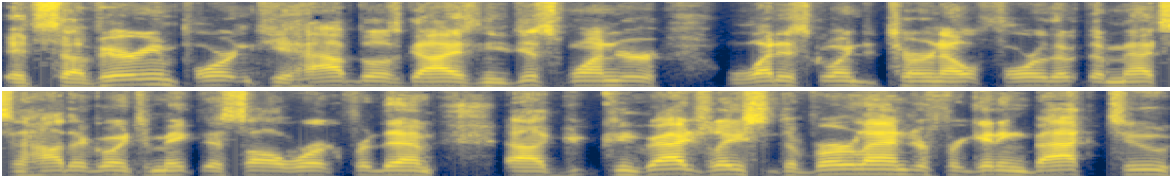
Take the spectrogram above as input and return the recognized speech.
It's uh, very important to have those guys, and you just wonder what is going to turn out for the, the Mets and how they're going to make this all work for them. Uh, congratulations to Verlander for getting back to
